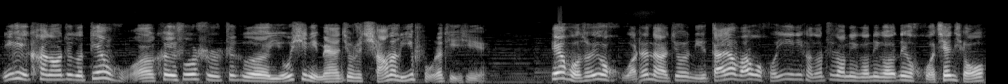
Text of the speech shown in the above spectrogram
你可以看到，这个颠火可以说是这个游戏里面就是强的离谱的体系。颠火作为一个火，真的就是你大家玩过魂一，你可能知道那个那个那个火铅球。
